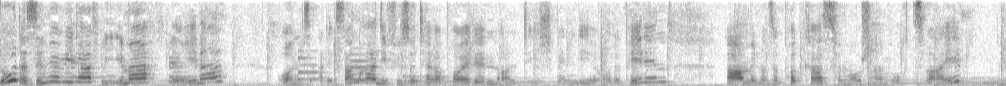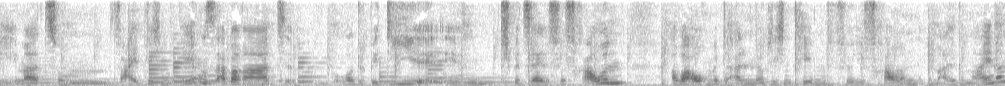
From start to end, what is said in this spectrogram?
hallo, da sind wir wieder, wie immer, Verena und Alexandra, die Physiotherapeutin und ich bin die Orthopädin äh, mit unserem Podcast Emotional Hoch 2, wie immer zum weiblichen Bewegungsapparat, Orthopädie in, speziell für Frauen, aber auch mit allen möglichen Themen für die Frauen im Allgemeinen.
